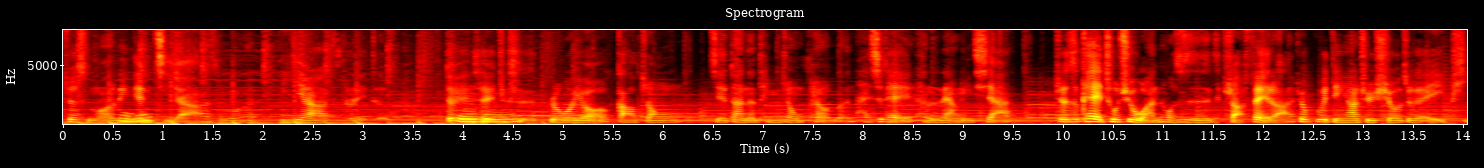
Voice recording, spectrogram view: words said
就是什么零点几啊，什么一啊之类的。对，所以就是如果有高中阶段的听众朋友们，还是可以衡量一下，就是可以出去玩或是耍废啦，就不一定要去修这个 AP。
